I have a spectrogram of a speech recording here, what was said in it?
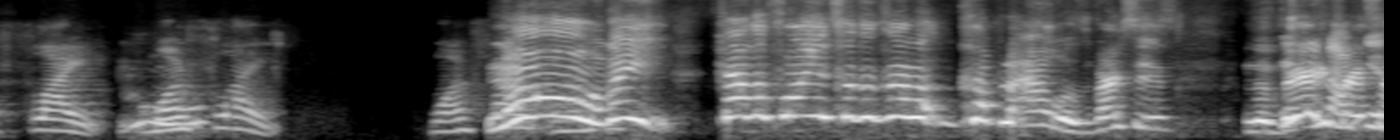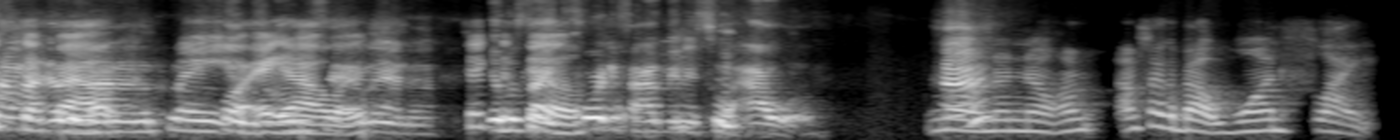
The flight, mm-hmm. one flight, one flight. No, they California took a couple of hours versus the very first time I ever got on a plane for eight hours. Atlanta, Take it was like 45 minutes to an hour. Huh? No, no, no. I'm, I'm talking about one flight.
